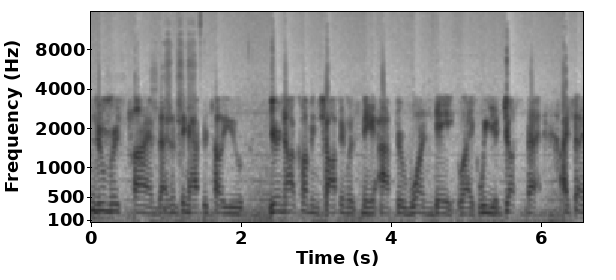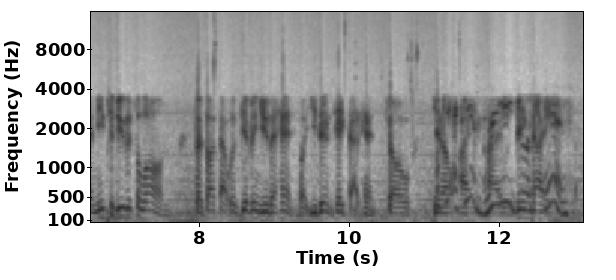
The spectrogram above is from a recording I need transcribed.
numerous times. I don't think I have to tell you you're not coming shopping with me after one date. Like we had just met. I said I need to do this alone. So I thought that was giving you the hint, but you didn't take that hint. So you know I can't I, I read was being your nice. hints.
